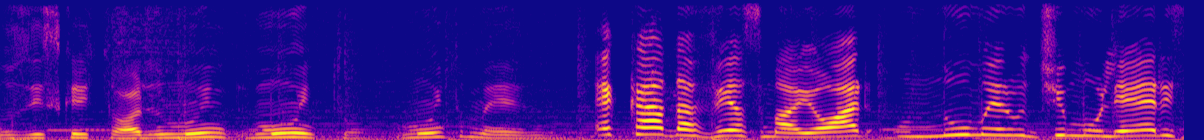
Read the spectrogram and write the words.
nos escritórios, muito, muito, muito mesmo. É cada vez maior o número de mulheres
